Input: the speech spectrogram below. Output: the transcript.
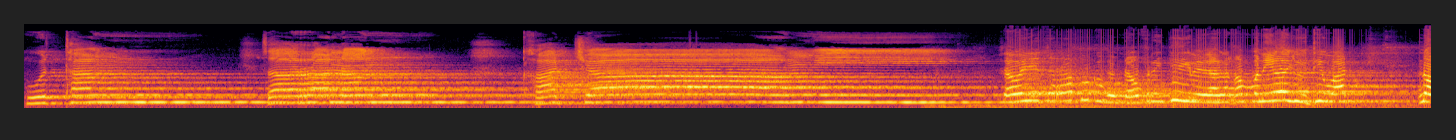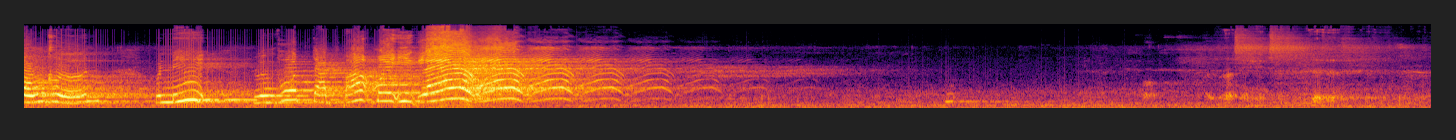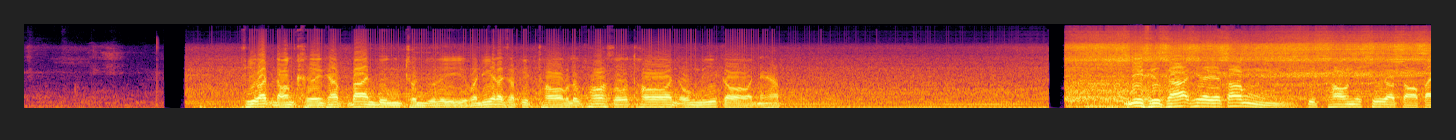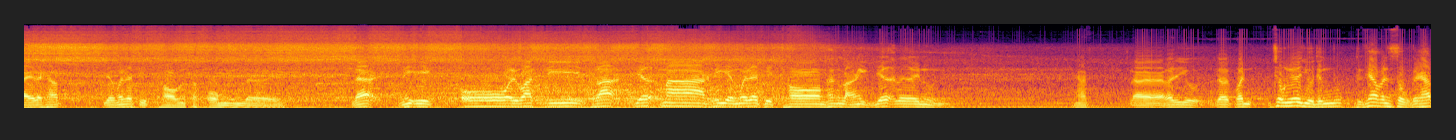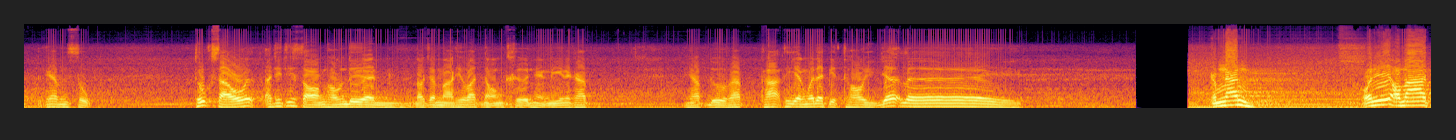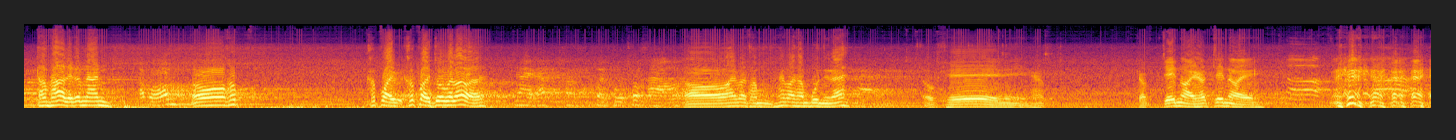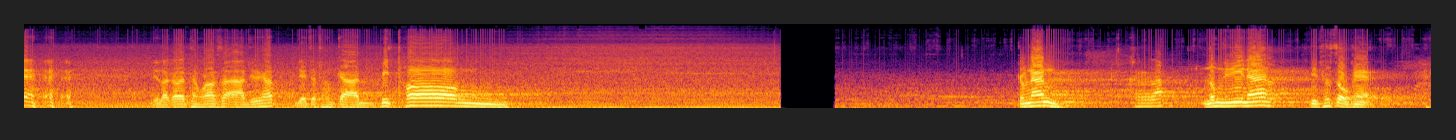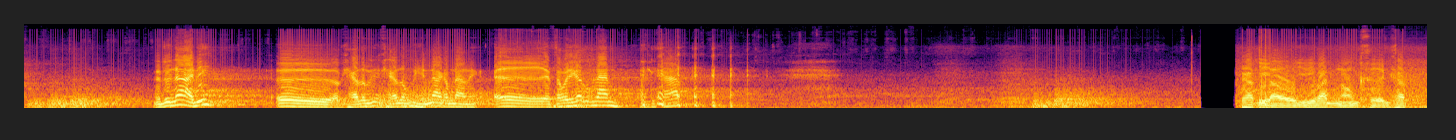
พุทธังสารนังคัจฉามิสวัสดีครับพบกับผมน้องฟริงกี้เลยนะครับ วันนี้เราอยู่ที่วัดหนองเขิน วันนี้หลวงพ่อจัดพระใหม่อีกแล้ว ที่วัดหนองเขินครับ บ้านบึงชนบุรี วันนี้เราจะปิดทองหลวงพ่อโสธรองค์นี้ก่อนนะครับ นี่คือพระที่เราจะต้องปิดทองในคิวเราต่อไปนะครับ ยังไม่ได้ปิดทองสักองค์หนึ่งเลย และนี่อีก โอ้ยวัดนี้พระเยอะมากที่ยังไม่ได้ปิดทองข้างหลังอีกเยอะเลยหนุนนะครับเราจะอยู่วันช่วงนี้เราอยู่ถึงถึงแค่วันศุกร์นะครับถึงแค่วันศุกร์ ทุกเสาร์อาทิตย์ที่สองของเดือน เราจะมาที่วัดหนองเขินแห่งนี้นะครับนะครับดูครับพระที่ยังไม่ได้ปิดทองอีกเยอะเลยกำนันวันนี้ออกมาทำพระเลยกำนันครับผมอ๋อเขาเขาปล่อยเขาปล่อยตัวไปแล้วเหรอใช่ครับเปิดโพสต์ชั่วคราวอ๋อให้มาทำให้มาทำบุญอยู่นะ โอเคนี่ครับ กับเจ๊หน่อยครับเจ๊หน่อย เดี๋ยวเรากำลังทำความสะอาดอยู่ครับ เดี๋ยวจะทำการปิดทอง กำนันครับ ลงดีๆนะ ปิดพระศกเนี่ยเดี๋ยวดูหน้าดิ เออเอาแขนลงนี่แขนลงไม่เห็นหน้ากำนันเลย เออ สวัสดีครับกำนันสวัสดีครับ ครับเราอยู่ที่วัดหนองเขินครับ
